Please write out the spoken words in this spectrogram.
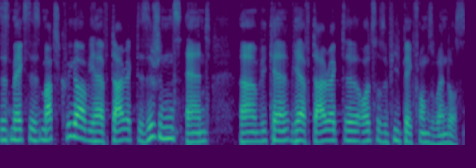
this makes this much quicker. We have direct decisions, and um, we can we have direct uh, also the feedback from the vendors.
